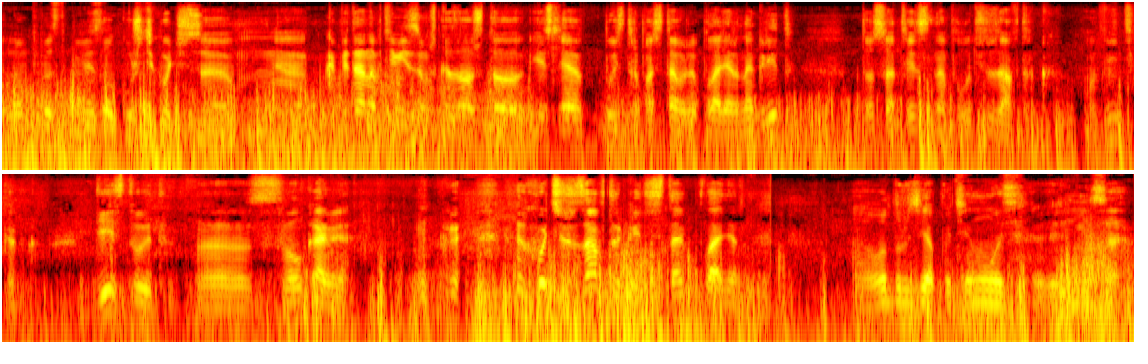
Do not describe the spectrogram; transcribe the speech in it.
Нам просто повезло, кушать хочется. Э, Капитан Оптимизм сказал, что если я быстро поставлю планер на грид, то, соответственно, получу завтрак. Вот видите, как действует э, с волками. Хочешь завтракать, ставь планер. А вот, друзья, потянулась вереница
